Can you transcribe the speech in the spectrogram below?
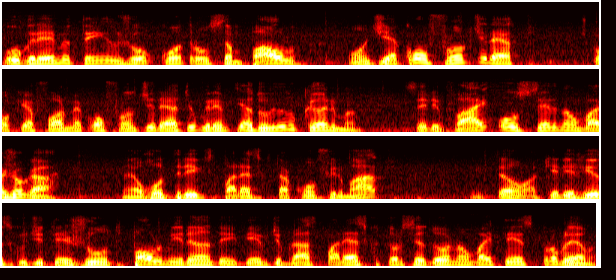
O Grêmio tem o jogo contra o São Paulo, onde é confronto direto. De qualquer forma, é confronto direto e o Grêmio tem a dúvida do Kahneman, se ele vai ou se ele não vai jogar. Né? O Rodrigues parece que está confirmado, então aquele risco de ter junto Paulo Miranda e David Braz parece que o torcedor não vai ter esse problema.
